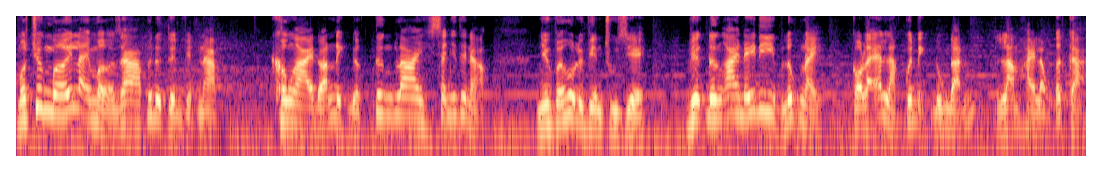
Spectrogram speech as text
Một chương mới lại mở ra với đội tuyển Việt Nam. Không ai đoán định được tương lai sẽ như thế nào. Nhưng với huấn luyện viên Chuzier, việc đường ai nấy đi vào lúc này có lẽ là quyết định đúng đắn, làm hài lòng tất cả.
